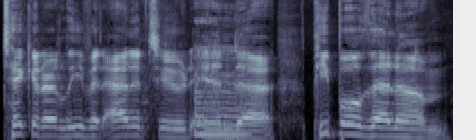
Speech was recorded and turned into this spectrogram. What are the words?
take it or leave it attitude. And uh, people that, um,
